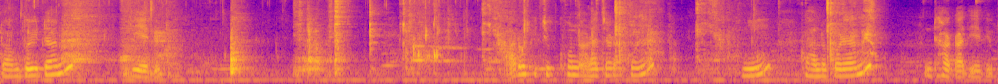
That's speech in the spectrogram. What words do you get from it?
টক দইটা আমি দিয়ে দেব। আরও কিছুক্ষণ নাড়াচাড়া করে নিয়ে ভালো করে আমি ঢাকা দিয়ে দেব।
